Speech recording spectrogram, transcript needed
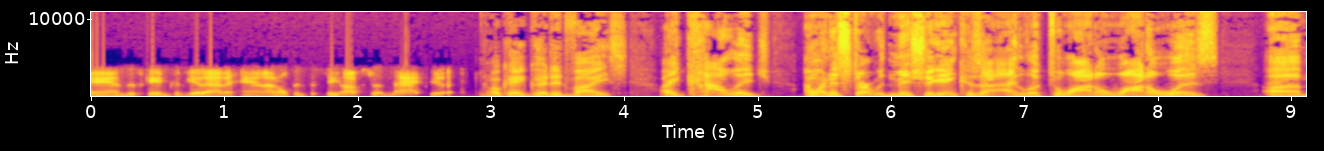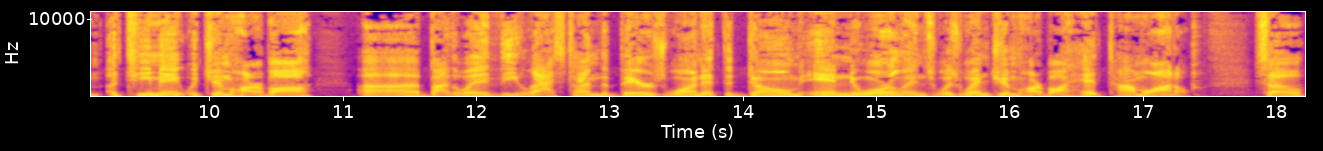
and this game could get out of hand. I don't think the Seahawks are that good. Okay, good advice. All right, college. I want to start with Michigan because I, I looked to Waddle. Waddle was um, a teammate with Jim Harbaugh. Uh, by the way, the last time the Bears won at the Dome in New Orleans was when Jim Harbaugh hit Tom Waddle. So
